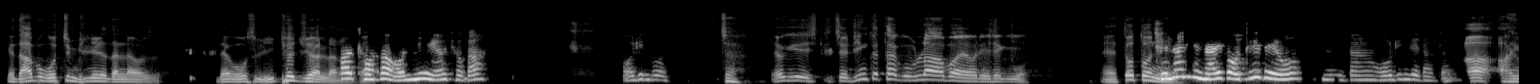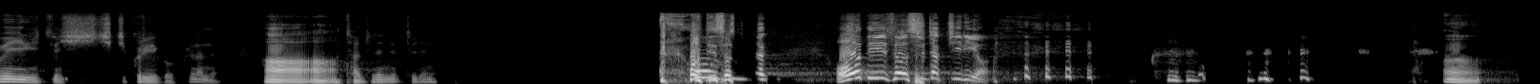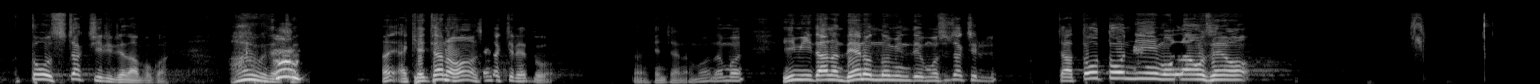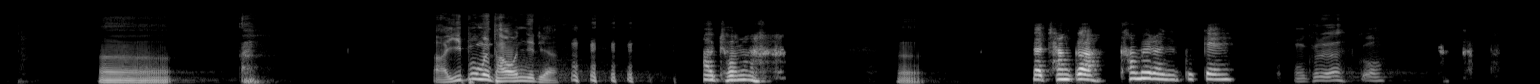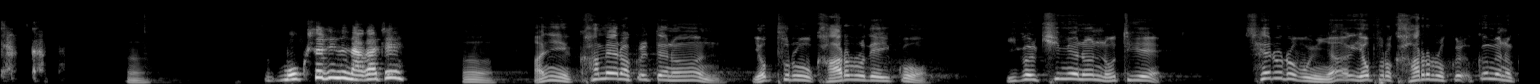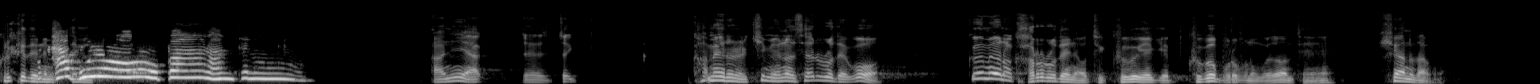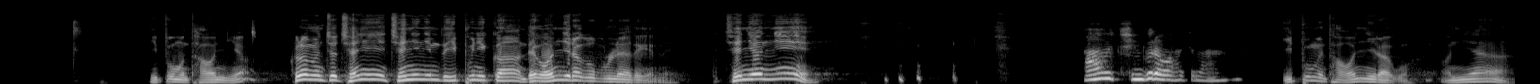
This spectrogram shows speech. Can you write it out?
나보고 옷 좀 빌려 달라고 그래서 내가 옷을 입혀줘야 하려나. 어, 봐. 저가 언니예요, 저가? 어린 거. 자 여기 저 링크 타고 올라와 봐요 우리 저기 예, 또또님. 재난님 나이가 어떻게 돼요? 음, 나는 어린데 나도. 아, 아이 왜 이게 또 씩씩거리고 큰일 났네. 아, 아, 아, 잘 들리네, 들리네. 어디서 수작 어디서 수작질이요? 어, 또 수작질이래 나보고. 아유, 내가 저, 아니, 아니, 괜찮아 수작질 해도 어, 괜찮아. 뭐 나 뭐 이미 나는 내놓은 놈인데 뭐 수작질. 자, 또또님 올라오세요. 어, 아 이쁘면 다 언일이야. 아, 저는, 어. 나 잠깐 카메라 좀 끌게. 어, 그래, 꺼. 잠깐. 어. 목소리는 나가지? 어. 아니 카메라 끌 때는 옆으로 가로로 돼 있고 이걸 키면은 어떻게 세로로 보이냐? 옆으로 가로로 끌, 끄면은 그렇게 되는 다 때문에. 보여, 오빠, 나한테는. 아니 야, 저, 저 카메라를 키면은 세로로 되고 끄면은 가로로 되냐 어떻게 그거 얘기 그거 물어보는 거야 너한테 희한하다고 이쁘면 다 언니야? 그러면 저 제니 제니님도 이쁘니까 내가 언니라고 불러야 되겠네 제니 언니 아우, 징그러워 하지 마. 이쁘면 다 언니라고 언니야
